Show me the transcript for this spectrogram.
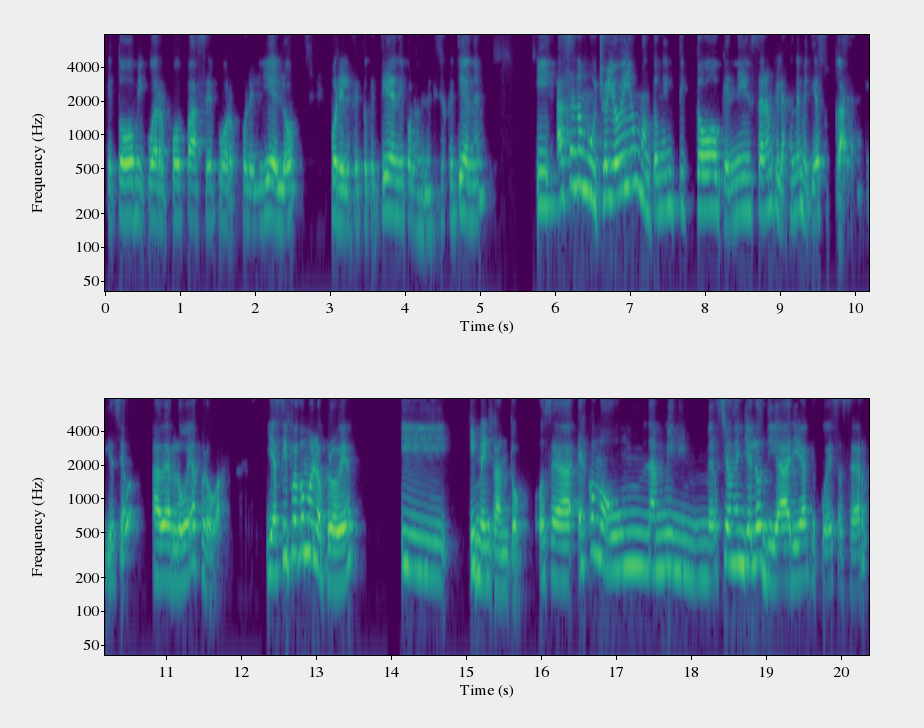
que todo mi cuerpo pase por, por el hielo, por el efecto que tiene y por los beneficios que tiene. Y hace no mucho yo veía un montón en TikTok, en Instagram, que la gente metía su cara. Y decía, a ver, lo voy a probar. Y así fue como lo probé. Y, y me encantó. O sea, es como una mini inmersión en hielo diaria que puedes hacer.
